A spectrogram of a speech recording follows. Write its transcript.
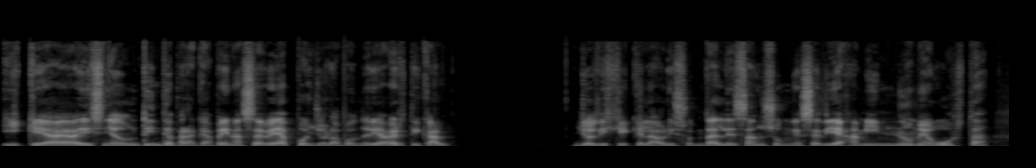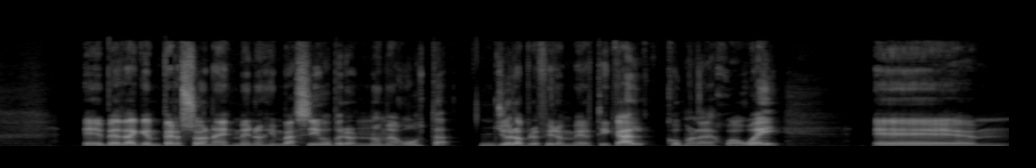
y que haya diseñado un tinte para que apenas se vea, pues yo la pondría vertical. Yo dije que la horizontal de Samsung S10 a mí no me gusta. Es verdad que en persona es menos invasivo, pero no me gusta. Yo la prefiero en vertical, como la de Huawei. Eh,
